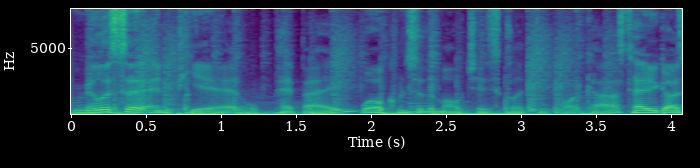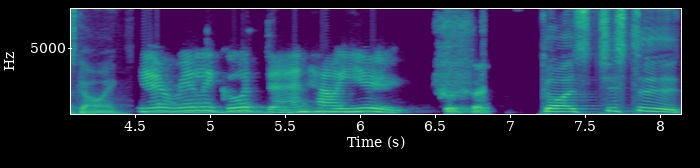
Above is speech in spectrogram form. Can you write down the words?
Melissa and Pierre, or Pepe, welcome to the Mould Cheese Collective podcast. How are you guys going? Yeah, really good, Dan. How are you? Good thing. Guys, just to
